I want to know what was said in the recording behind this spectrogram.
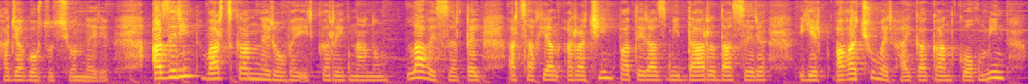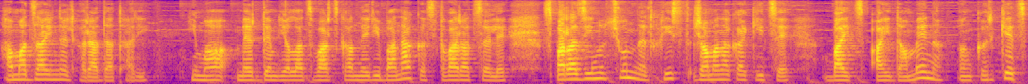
քաջագործությունները։ Ազերին վարձկաններով է իր կռիվն անում։ Լավ է սրտել Արցախյան առաջին պատերազմի դառը դասերը, երբ աղաչում էր հայկական կողմին համաձայնել հրադադարի։ Հիմա մեր դեմ ելած վարձկանների բանակը ստվարացել է, սպառազինությունն էլ խիստ ժամանակակից է, բայց այդ ամենը ընկրկեց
